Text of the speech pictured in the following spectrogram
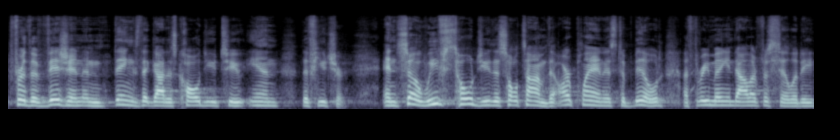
for the vision and things that God has called you to in the future. And so we've told you this whole time that our plan is to build a $3 million facility,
